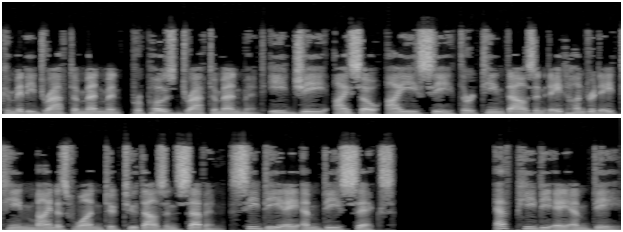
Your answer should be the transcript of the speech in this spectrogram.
Committee Draft Amendment, Proposed Draft Amendment e.g., ISO, IEC 13818-1 to 2007, CDAMD 6 FPDAMD,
